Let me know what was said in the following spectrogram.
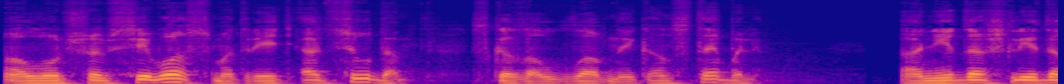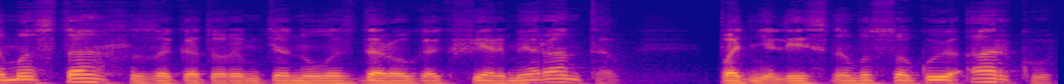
Лучше всего смотреть отсюда», — сказал главный констебль. Они дошли до моста, за которым тянулась дорога к ферме Рантов, поднялись на высокую арку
